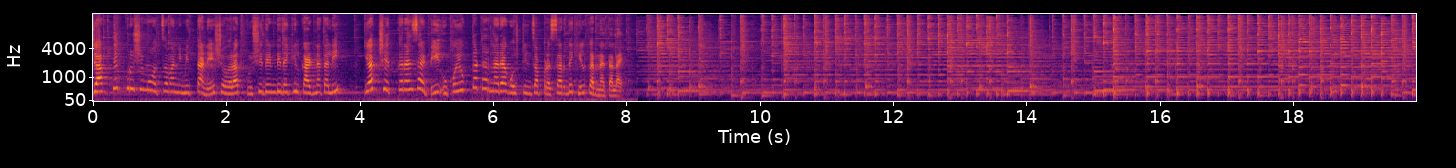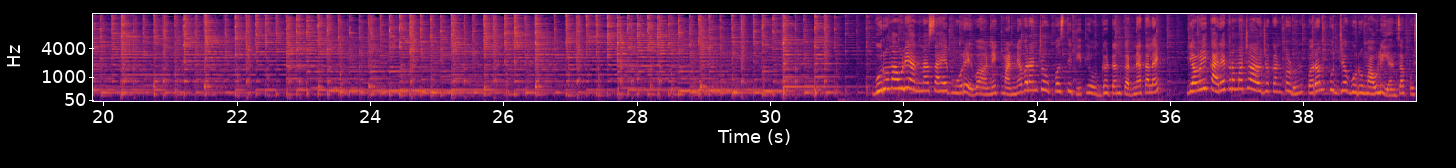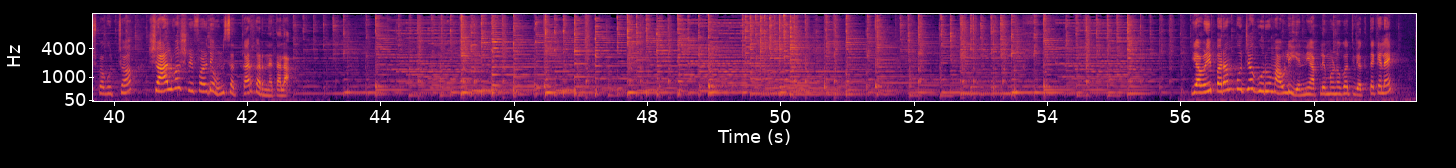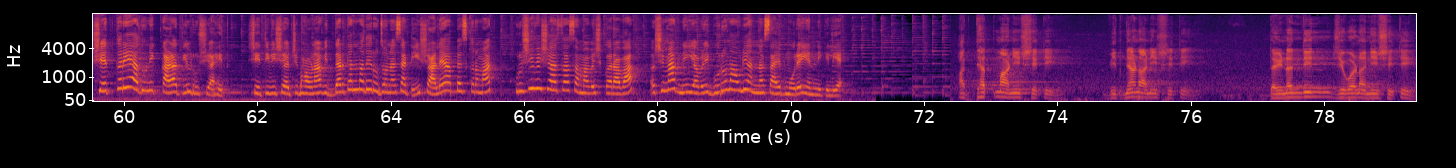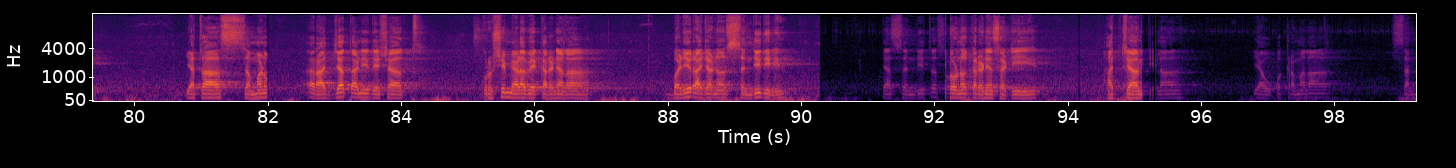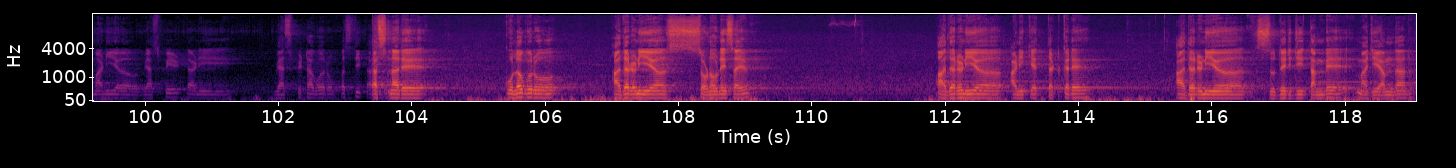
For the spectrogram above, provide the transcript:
जागतिक कृषी महोत्सवानिमित्ताने शहरात कृषी दिंडी देखील काढण्यात आली. यात शेतकऱ्यांसाठी उपयुक्त ठरणाऱ्या गोष्टींचा प्रसार देखील करण्यात आलाय. बाळासाहेब मोरे व अनेक मान्यवरांच्या उपस्थितीत हे उद्घाटन करण्यात आलंय. यावेळी कार्यक्रमाच्या आयोजकांकडून परमपूज्य गुरुमाऊली यांचा पुष्पगुच्छ शाल व श्रीफळ देऊन सत्कार करण्यात आला. यावेळी परमपूज्य गुरु माऊली यांनी आपले मनोगत व्यक्त केलंय. शेतकरी आधुनिक काळातील ऋषी आहेत. शेतीविषयाची भावना विद्यार्थ्यांमध्ये रुजवण्यासाठी शालेय अभ्यासक्रमात कृषी विषयाचा समावेश करावा अशी मागणी यावेळी गुरु माऊली अण्णासाहेब मोरे यांनी केली आहे. अध्यात्म आणि शेती विज्ञान आणि शेती दैनंदिन जीवन आणि शेती याचा समन्वय राज्यात आणि देशात कृषी मेळावे करण्याला बळीराजानं संधी दिली. त्या संधीचं सोनं करण्यासाठी आजच्या तिला या उपक्रमाला सन्माननीय व्यासपीठ आणि व्यासपीठावर उपस्थित असणारे कुलगुरू आदरणीय सोनवणे साहेब आदरणीय अनिकेत तटकरे आदरणीय सुधीरजी तांबे माजी आमदार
